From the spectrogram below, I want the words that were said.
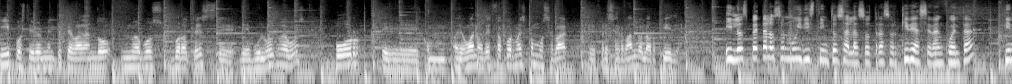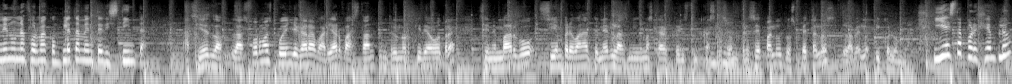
y posteriormente te va dando nuevos brotes de, bulbos nuevos por, eh, eh, bueno, de esta forma es como se va eh, preservando la orquídea. Y los pétalos son muy distintos a las otras orquídeas, ¿se dan cuenta? Tienen una forma completamente distinta. Así es, las formas pueden llegar a variar bastante entre una orquídea u otra, sin embargo, siempre van a tener las mismas características, que son tres sépalos, dos pétalos, labelo y columna. ¿Y esta, por ejemplo?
